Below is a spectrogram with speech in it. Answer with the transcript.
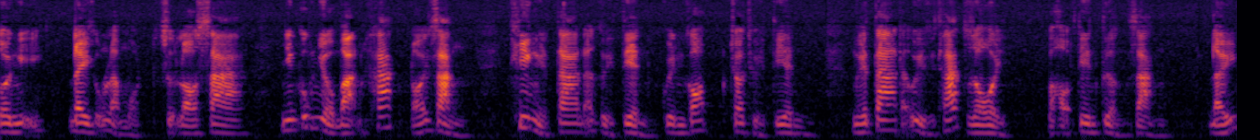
Tôi nghĩ đây cũng là một sự lo xa, nhưng cũng nhiều bạn khác nói rằng khi người ta đã gửi tiền quyên góp cho Thủy Tiên, người ta đã ủy thác rồi và họ tin tưởng rằng đấy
